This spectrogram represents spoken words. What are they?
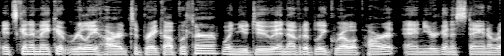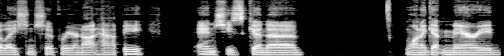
it's going to make it really hard to break up with her when you do inevitably grow apart and you're going to stay in a relationship where you're not happy and she's going to want to get married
